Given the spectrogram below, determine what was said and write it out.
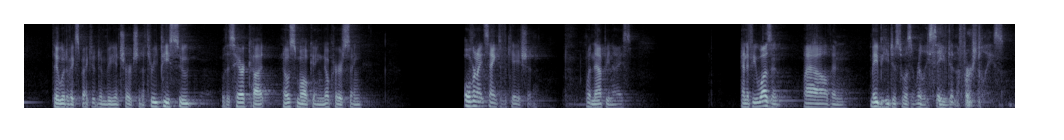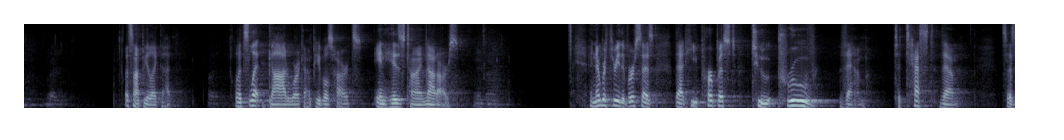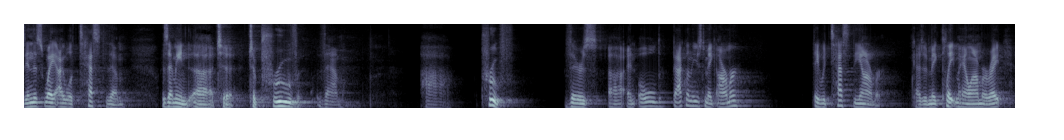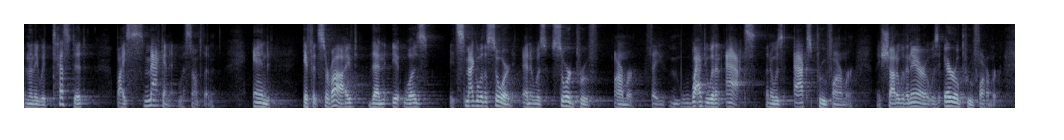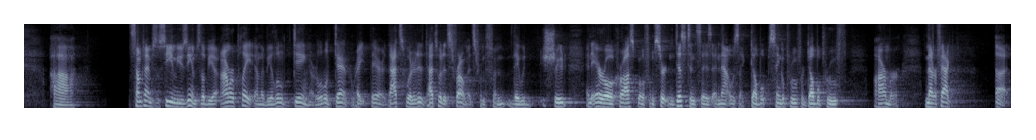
they would have expected him to be in church in a three piece suit with his hair cut, no smoking, no cursing. Overnight sanctification. Wouldn't that be nice? And if he wasn't, well, then maybe he just wasn't really saved in the first place. Let's not be like that. Let's let God work on people's hearts in his time, not ours. And number three, the verse says that he purposed to prove them, to test them. It says, In this way I will test them. What does that mean? Uh, to, to prove them. Uh, proof. There's uh, an old, back when they used to make armor, they would test the armor. Guys would make plate mail armor, right? And then they would test it by smacking it with something. And if it survived, then it was, it smacked it with a sword, and it was sword proof armor. If they whacked it with an axe, then it was axe proof armor. They shot it with an arrow, it was arrow proof armor. Uh, sometimes you'll see in museums, there'll be an armor plate and there'll be a little ding or a little dent right there. That's what it is. That's what it's from. It's from, from they would shoot an arrow, a crossbow from certain distances, and that was like double, single proof or double proof armor. Matter of fact, uh,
